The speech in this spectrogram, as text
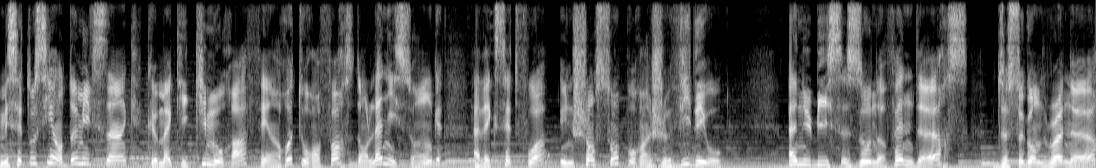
Mais c'est aussi en 2005 que Maki Kimura fait un retour en force dans l'anisong, avec cette fois une chanson pour un jeu vidéo. Anubis Zone of Enders, The Second Runner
